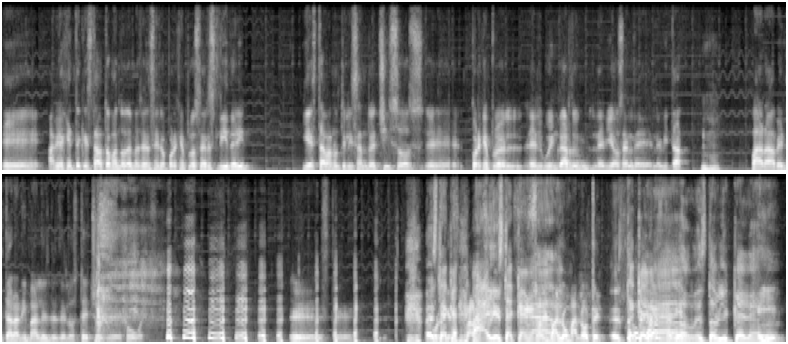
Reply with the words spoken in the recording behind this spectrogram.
Eh, había gente que estaba tomando demasiado en serio, por ejemplo, ser Slytherin. Y estaban utilizando hechizos, eh, por ejemplo, el, el Wingardium Leviosa, el de Levitar, para aventar animales desde los techos de Hogwarts. este, está, ay, está cagado. malo malote. Está cagado, está, bien cagado. Y,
